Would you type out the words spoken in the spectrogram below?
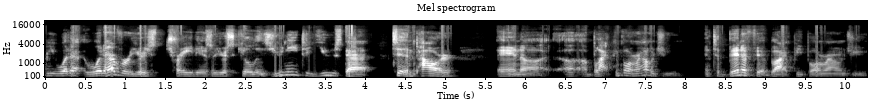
be whatever, whatever your trade is or your skill is. You need to use that to empower and uh, uh, black people around you and to benefit black people around you.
